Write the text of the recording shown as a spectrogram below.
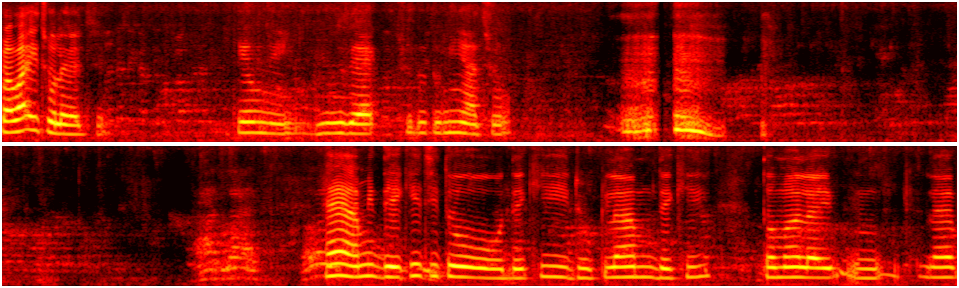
সবাই চলে গেছে। কেউ নেই ভিউজ এক, শুধু তুমি আছো। হ্যাঁ আমি দেখেছি তো, দেখি ঢুকলাম, দেখি তোমার লাইভ লাইভ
